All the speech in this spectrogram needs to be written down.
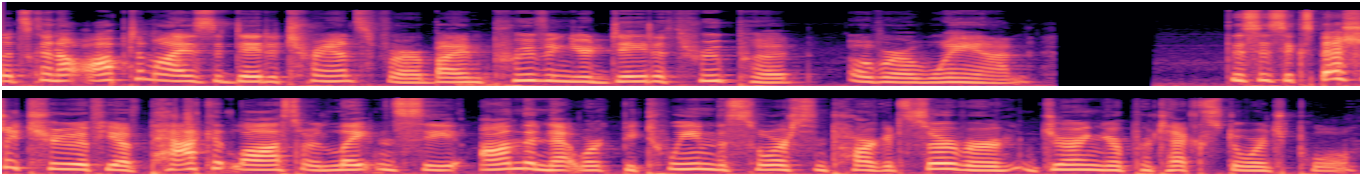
It's going to optimize the data transfer by improving your data throughput over a WAN. This is especially true if you have packet loss or latency on the network between the source and target server during your Protect storage pool.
